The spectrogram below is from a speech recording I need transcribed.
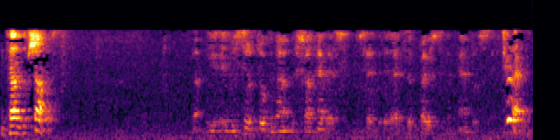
in terms of Shabbos. But we, we're still talking about the Shalheves, you said, as opposed to the candles. Correct.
